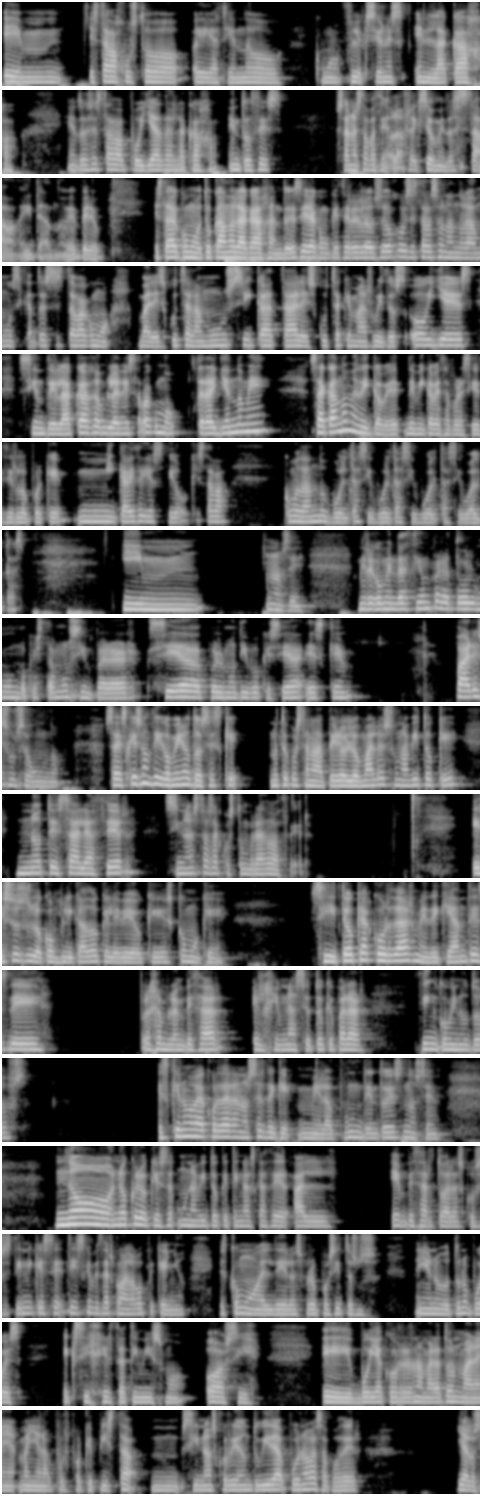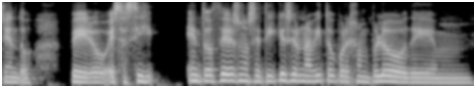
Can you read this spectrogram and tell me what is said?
em, estaba justo eh, haciendo como flexiones en la caja. Entonces estaba apoyada en la caja. Entonces, o sea, no estaba haciendo la flexión mientras estaba meditando, ¿eh? pero estaba como tocando la caja. Entonces era como que cerré los ojos, estaba sonando la música. Entonces estaba como, vale, escucha la música, tal, escucha qué más ruidos oyes, siente la caja. En plan, estaba como trayéndome, sacándome de, mi cabeza, por así decirlo, porque mi cabeza, ya os digo, que estaba como dando vueltas y vueltas y vueltas y vueltas. Y, mm, no sé, mi recomendación para todo el mundo que estamos sin parar, sea por el motivo que sea, es que pares un segundo. O sea, es que son 5 minutos, es que no te cuesta nada, pero lo malo es un hábito que no te sale a hacer si no estás acostumbrado a hacer. Eso es lo complicado que le veo, que es como que si tengo que acordarme de que antes de, por ejemplo, empezar el gimnasio, tengo que parar 5 minutos, es que no me voy a acordar a no ser de que me lo apunte. Entonces, no sé. No, no creo que es un hábito que tengas que hacer al empezar todas las cosas. Tiene que ser, tienes que empezar con algo pequeño. Es como el de los propósitos de año nuevo. Tú no puedes exigirte a ti mismo, o así, eh, voy a correr una maratón mara- mañana, pues porque pista, mm, si no has corrido en tu vida, pues no vas a poder. Ya lo siento, pero es así. Entonces, no sé, tiene que ser un hábito, por ejemplo, de, mm,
